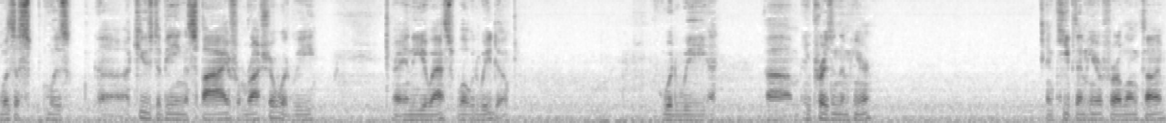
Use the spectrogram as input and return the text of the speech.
was a, was uh, accused of being a spy from Russia, would we, uh, in the U.S., what would we do? Would we um, imprison them here and keep them here for a long time?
